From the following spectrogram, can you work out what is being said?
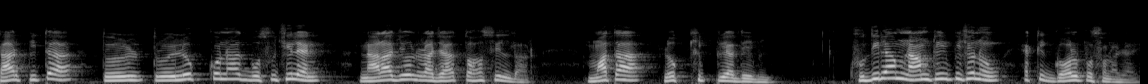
তার পিতা ত্রৈলোক্যনাথ বসু ছিলেন নারাজল রাজা তহসিলদার। মাতা লক্ষ্মীপ্রিয়া দেবী। ক্ষুদিরাম নামটির পিছনেও একটি গল্প শোনা যায়।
